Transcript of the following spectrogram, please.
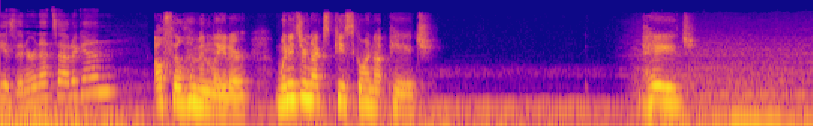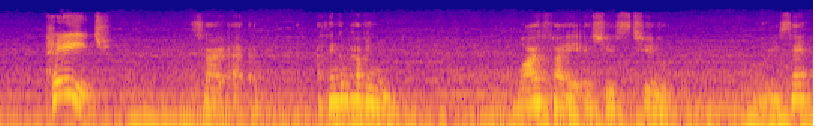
Maybe his internet's out again? I'll fill him in later. When is your next piece going up, Paige? Paige. Paige. Sorry, I, I think I'm having Wi-Fi issues too. What were you saying?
